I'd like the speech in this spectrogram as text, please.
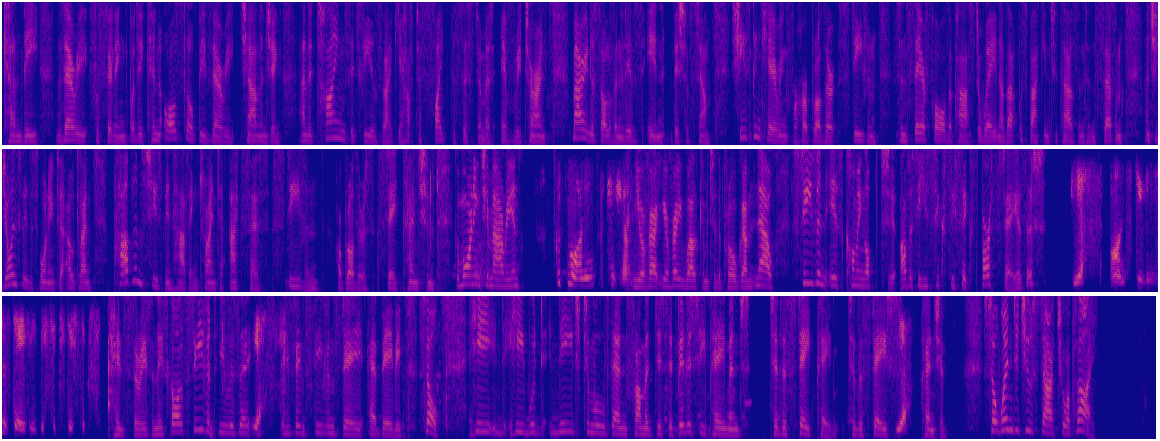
can be very fulfilling, but it can also be very challenging. And at times it feels like you have to fight the system at every turn. Marion O'Sullivan lives in Bishopstown. She's been caring for her brother Stephen since their father passed away. Now, that was back in 2007. And she joins me this morning to outline problems she's been having trying to access Stephen, her brother's state pension. Good morning to Marion. Good morning, Patricia. And you're very, you're very welcome to the programme. Now, Stephen is coming up to, obviously, his 66th birthday, is it? Yes, on Stephen's Day he'll be 66. Hence the reason he's called Stephen. He was a Yes. he's St Stephen's Day uh, baby. So he he would need to move then from a disability payment to the state payment to the state Yes. pension. So when did you start to apply?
